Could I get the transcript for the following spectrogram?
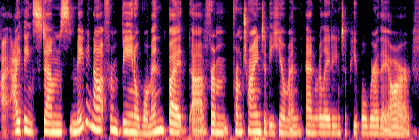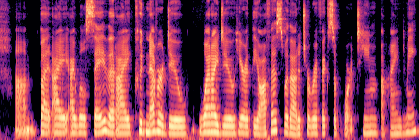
I, think stems maybe not from being a woman, but uh, from from trying to be human and relating to people where they are. Um, but I, I will say that I could never do what I do here at the office without a terrific support team behind me.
